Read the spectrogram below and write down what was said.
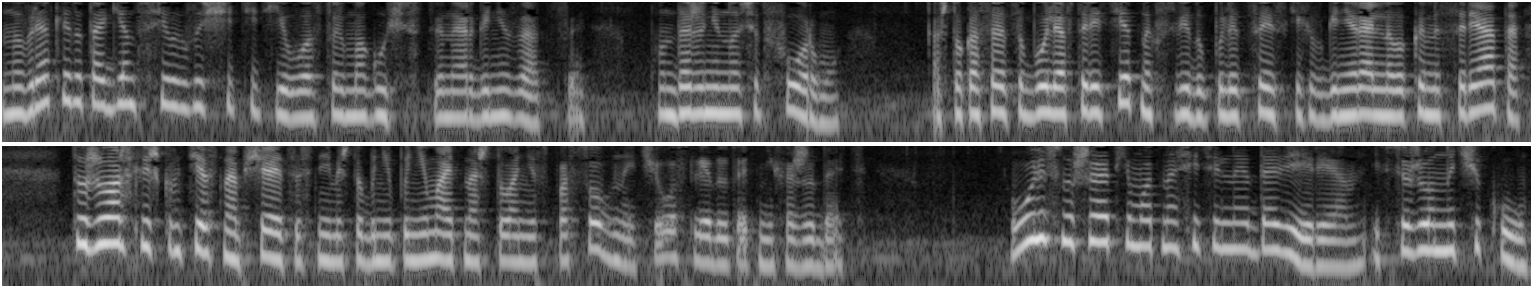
но вряд ли этот агент в силах защитить его от столь могущественной организации. Он даже не носит форму – а что касается более авторитетных с виду полицейских из генерального комиссариата, то Жуар слишком тесно общается с ними, чтобы не понимать, на что они способны и чего следует от них ожидать. Уоллес внушает ему относительное доверие, и все же он на чеку.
